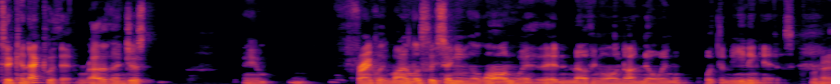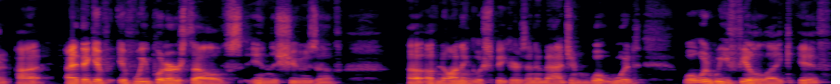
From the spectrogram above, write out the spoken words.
to connect with it rather than just, you know, frankly, mindlessly singing along with it and mouthing along, not knowing what the meaning is. Right. Uh, I think if if we put ourselves in the shoes of uh, of non English speakers and imagine what would what would we feel like if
